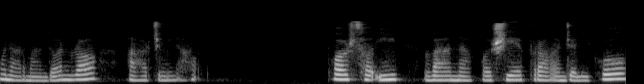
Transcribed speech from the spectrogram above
هنرمندان را ارج می نهاد. پارسایی و نقاشی فرا انجلیکو،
